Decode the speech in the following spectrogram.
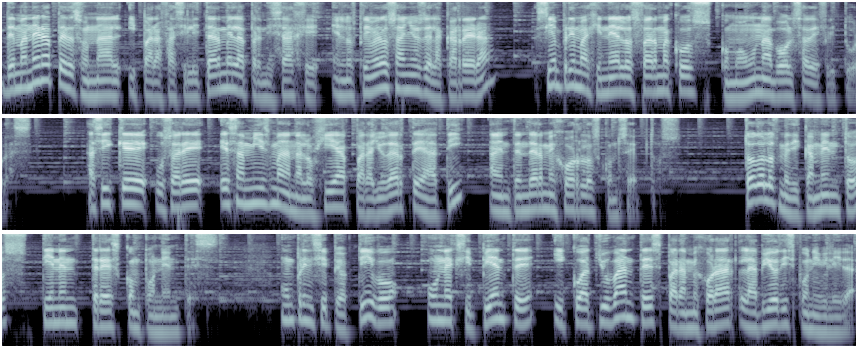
De manera personal y para facilitarme el aprendizaje en los primeros años de la carrera, siempre imaginé a los fármacos como una bolsa de frituras. Así que usaré esa misma analogía para ayudarte a ti a entender mejor los conceptos. Todos los medicamentos tienen tres componentes. Un principio activo, un excipiente y coadyuvantes para mejorar la biodisponibilidad.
